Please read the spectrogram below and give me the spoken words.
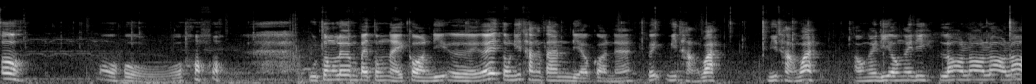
โอ้โอ้โห กูต้องเริ่มไปตรงไหนก่อนดีเอ่ยเอ้ย ตรงนี้ทางตันเดี๋ยวก่อนนะ เฮ้ย มีถังวะมีถังวะเอาไงดี เอาไงดี ล่อล่อล่อล่อ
